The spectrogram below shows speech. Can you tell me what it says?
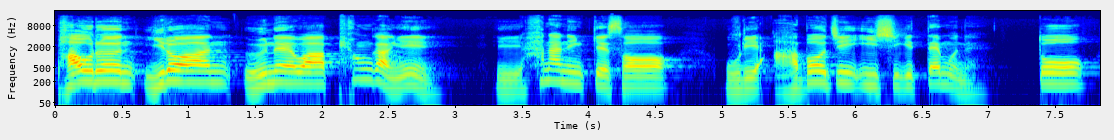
바울은 이러한 은혜와 평강이 이 하나님께서 우리 아버지이시기 때문에 또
